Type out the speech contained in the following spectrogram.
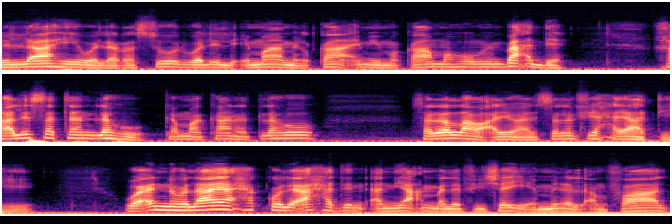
لله وللرسول وللإمام القائم مقامه من بعده خالصة له كما كانت له صلى الله عليه وسلم في حياته. وأنه لا يحق لأحد أن يعمل في شيء من الأنفال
